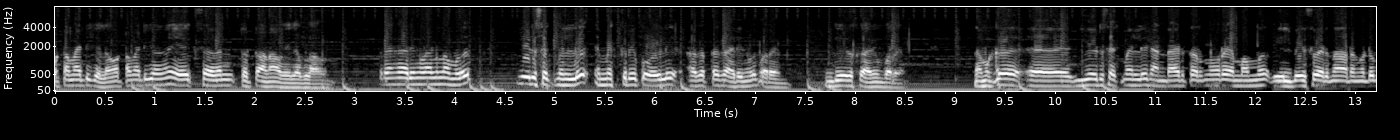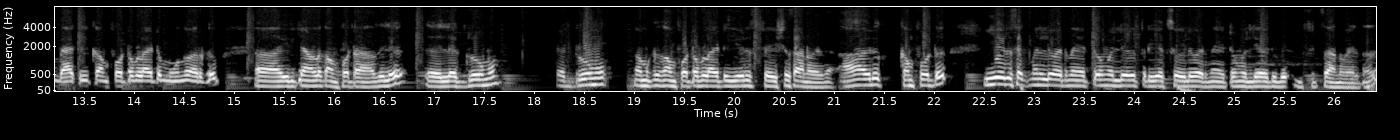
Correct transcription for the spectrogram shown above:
ഓട്ടോമാറ്റിക് അല്ല. ഓട്ടോമാറ്റിക് വരുന്നത് എക്സ് സെവൻ തൊട്ടാണ് അവൈലബിൾ ആവുന്നത്. ഇത്രയും കാര്യങ്ങളാണ് നമ്മൾ ഈ ഒരു സെഗ്മെന്റിൽ എം എക്സ് ത്രീ പോയിൽ അകത്തെ കാര്യങ്ങൾ പറയുന്നത്. ഇന്ത്യയുടെ കാര്യം പറയുന്നത്. നമുക്ക് ഈ ഒരു സെഗ്മെന്റിൽ രണ്ടായിരത്തി അറുന്നൂറ് എം എം വീൽ ബേസ് വരുന്ന കാരണം ബാക്കിൽ കംഫർട്ടബിൾ ആയിട്ട് മൂന്ന് പേർക്കും ഇരിക്കാനുള്ള കംഫർട്ടാണ് അതിൽ ലെഗ് റൂമും ഹെഡ് റൂമും നമുക്ക് കംഫർട്ടബിൾ ആയിട്ട് ഈ ഒരു സ്പേഷ്യസ് ആണ് വരുന്നത്. ആ ഒരു കംഫർട്ട് ഈ ഒരു സെഗ്മെന്റിൽ വരുന്ന ഏറ്റവും വലിയ ത്രീ എക്സ് ഒയിൽ വരുന്ന ഏറ്റവും വലിയ ഒരു ബെനിഫിറ്റ്സ് ആണ് വരുന്നത്.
